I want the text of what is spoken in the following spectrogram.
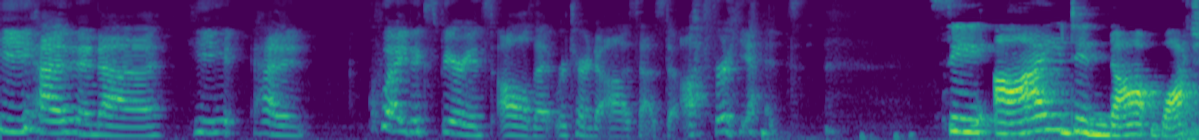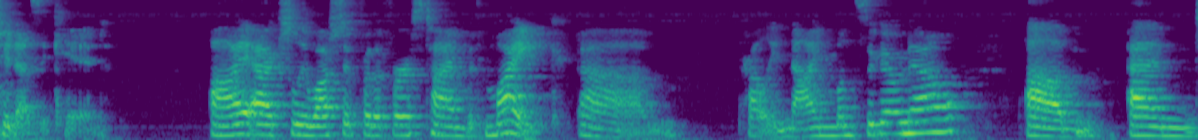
he hadn't uh, he hadn't quite experienced all that Return to Oz has to offer yet. See, I did not watch it as a kid. I actually watched it for the first time with Mike, um, probably nine months ago now. Um, and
